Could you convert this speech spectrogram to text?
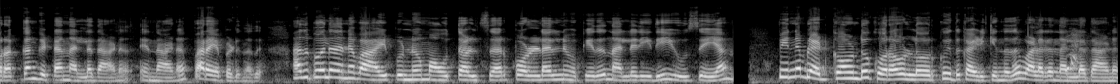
ഉറക്കം കിട്ടാൻ നല്ലതാണ് എന്നാണ് പറയപ്പെടുന്നത്. അതുപോലെ തന്നെ വായ്പുണ്ണ് മൗത്ത് അൾസർ പൊള്ളലിനുമൊക്കെ ഇത് നല്ല രീതിയിൽ യൂസ് ചെയ്യാം. പിന്നെ ബ്ലഡ് കൗണ്ട് കുറവുള്ളവർക്കും ഇത് കഴിക്കുന്നത് വളരെ നല്ലതാണ്.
